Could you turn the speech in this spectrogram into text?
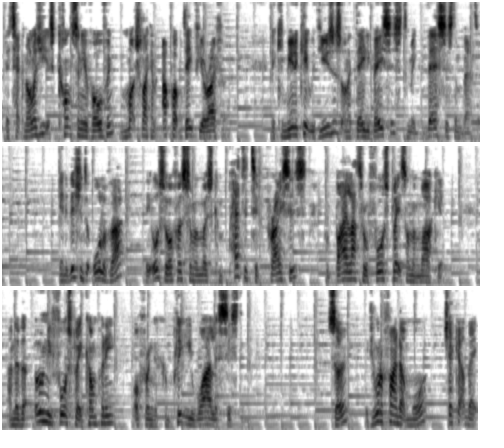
The technology is constantly evolving, much like an app update for your iPhone. They communicate with users on a daily basis to make their system better. In addition to all of that, they also offer some of the most competitive prices for bilateral force plates on the market, and they're the only force plate company offering a completely wireless system. So, if you want to find out more, check out their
